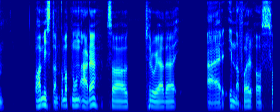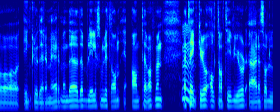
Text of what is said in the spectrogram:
å ha mistanke om at noen er det, så tror jeg det er innafor og så inkludere mer. Men det, det blir liksom litt annet, annet tema. Men jeg Mm. tenker jo alternativ jul er en sånn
